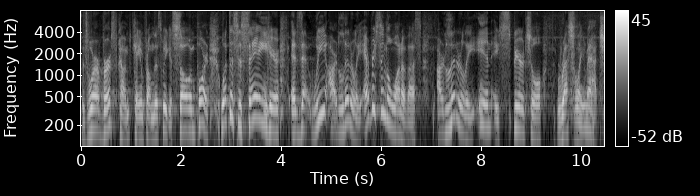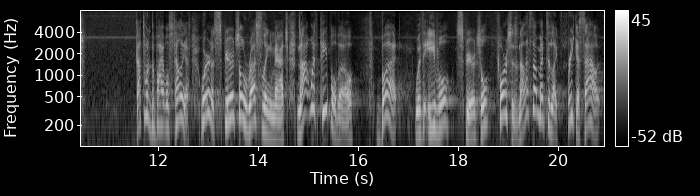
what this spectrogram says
This is where our verse come, came from this week. It's so important. What this is saying here is that we are literally, every single one of us, are literally in a spiritual wrestling match. That's what the Bible's telling us. We're in a spiritual wrestling match, not with people though, but with evil spiritual forces. Now, that's not meant to like freak us out,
